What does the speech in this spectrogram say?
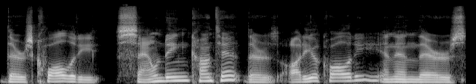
There's quality sounding content, there's audio quality, and then there's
